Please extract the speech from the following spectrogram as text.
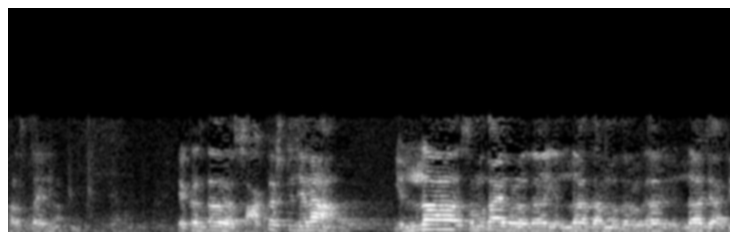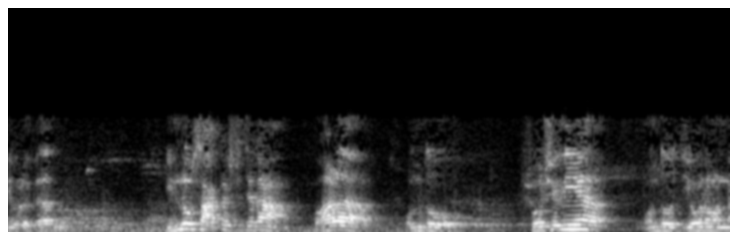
ಹರಿಸ್ತಾ ಇಲ್ಲ. ಯಾಕಂತಂದ್ರೆ ಸಾಕಷ್ಟು ಜನ ಎಲ್ಲಾ ಸಮುದಾಯದೊಳಗ, ಎಲ್ಲ ಧರ್ಮದೊಳಗ, ಎಲ್ಲ ಜಾತಿಯೊಳಗ ಇನ್ನೂ ಸಾಕಷ್ಟು ಜನ ಬಹಳ ಒಂದು ಶೋಷಣೀಯ ಒಂದು ಜೀವನವನ್ನ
